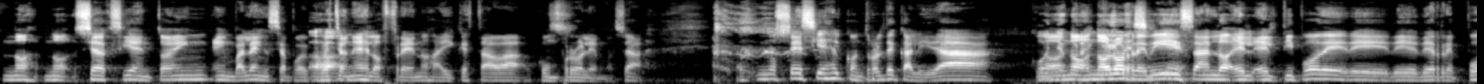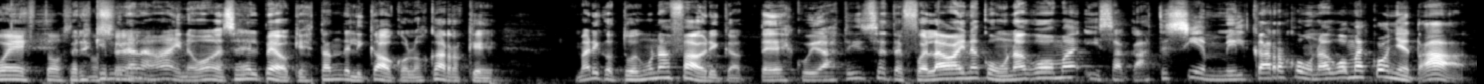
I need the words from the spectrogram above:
no, no, se accidentó en, en Valencia por Ajá. cuestiones de los frenos ahí que estaba con un problema. O sea, no sé si es el control de calidad. Coño, no no, lo que- revisan, el, el tipo de, de- de- de repuestos. Pero es no que sé. mira la vaina. Ese es el peo, que es tan delicado con los carros que, marico, tú en una fábrica te descuidaste y se te fue la vaina con una goma y sacaste 100 mil carros con una goma escoñetada.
